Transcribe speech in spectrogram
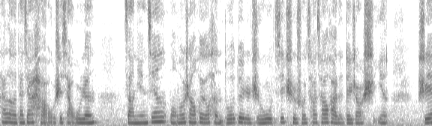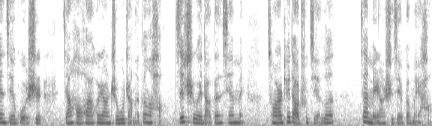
，Hello，大家好，我是小无人。早年间，网络上会有很多对着植物、鸡翅说悄悄话的对照实验，实验结果是讲好话会让植物长得更好，鸡翅味道更鲜美，从而推导出结论。赞美让世界更美好。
